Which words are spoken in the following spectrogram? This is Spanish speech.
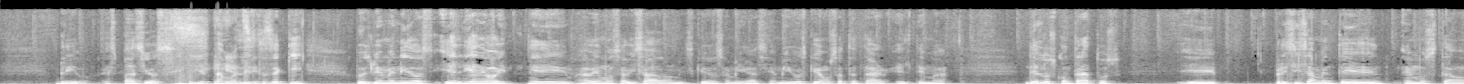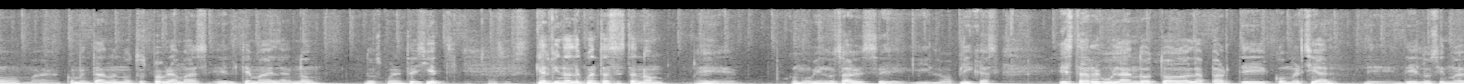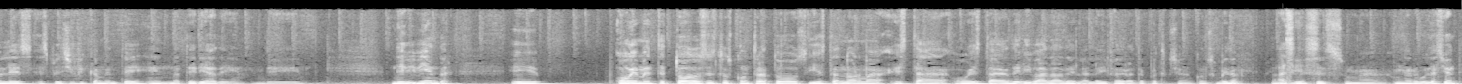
Río Espacios y estamos así listos aquí. Pues bienvenidos. Y el día de hoy eh, habíamos avisado, mis queridos amigas y amigos, que íbamos a tratar el tema de los contratos. Eh, precisamente hemos estado ah, comentando en otros programas el tema de la NOM 247, que al final de cuentas esta NOM, eh, como bien lo sabes eh, y lo aplicas, está regulando toda la parte comercial de, de los inmuebles, específicamente en materia de, de- de vivienda. Eh, obviamente todos estos contratos y esta norma está o está derivada de la Ley Federal de Protección al Consumidor. Así es. Es una, una regulación.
